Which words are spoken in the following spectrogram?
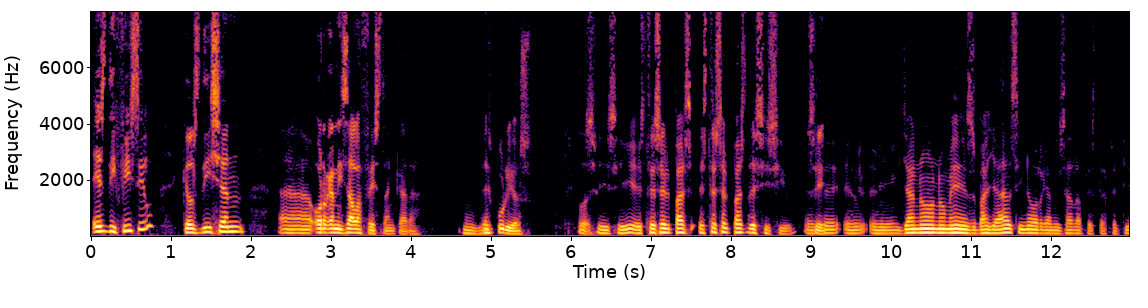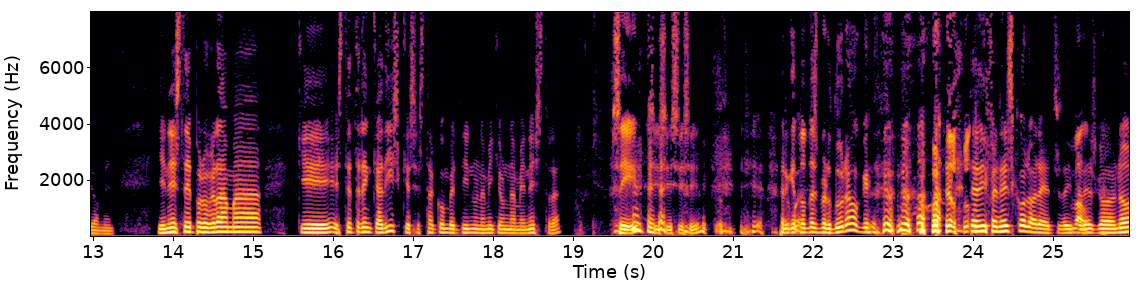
és difícil que els deixen eh, organitzar la festa encara. Mm -hmm. És curiós. Sí, sí, este és el pas, este és el pas decisiu. Este, sí. el, el, ja no només ballar, sinó organitzar la festa, efectivament. I en este programa que este trencadís que s'està convertint una mica en una menestra Sí, sí, sí, sí, sí. Perquè tot és verdura o què? No, de diferents colorets, de diferents colors. No,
